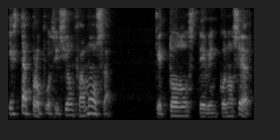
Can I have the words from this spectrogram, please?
esta proposición famosa que todos deben conocer.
